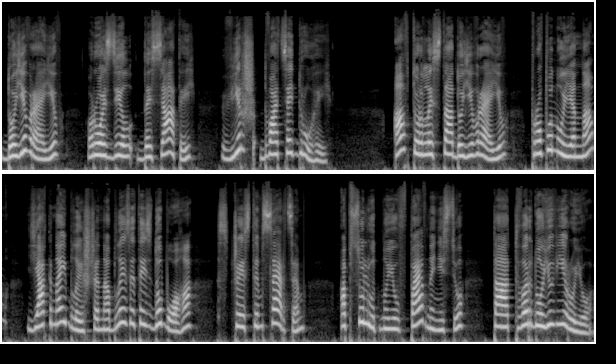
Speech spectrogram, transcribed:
До євреїв, розділ 10, вірш 22. Автор листа до євреїв пропонує нам якнайближче наблизитись до Бога з чистим серцем, абсолютною впевненістю та твердою вірою.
